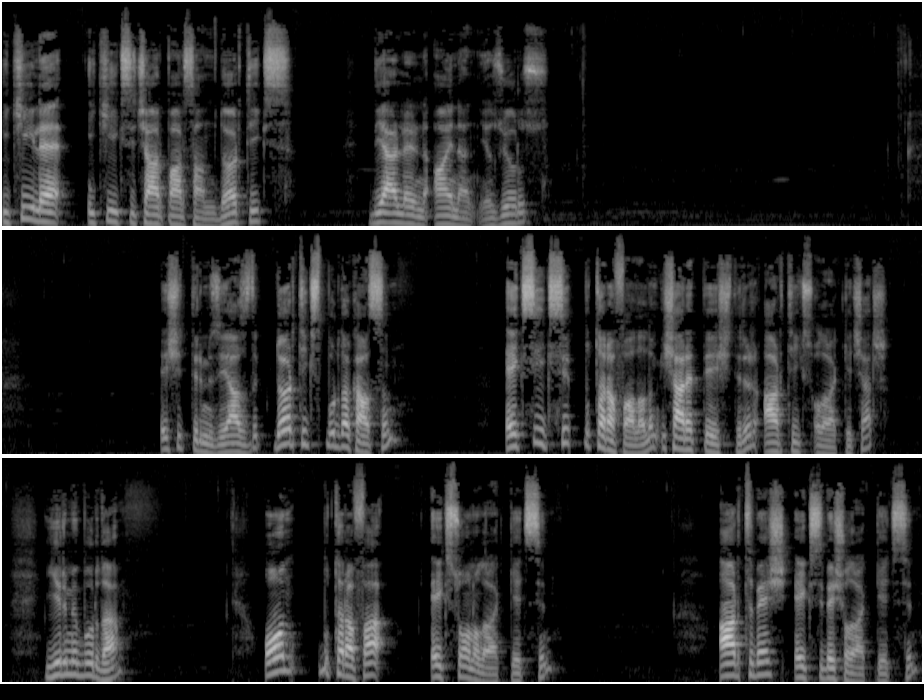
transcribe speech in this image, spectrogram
2 ile 2x'i çarparsam 4x. Diğerlerini aynen yazıyoruz. Eşittirimizi yazdık. 4x burada kalsın. Eksi x'i bu tarafa alalım. İşaret değiştirir. Artı x olarak geçer. 20 burada. 10 bu tarafa eksi 10 olarak geçsin. Artı 5 eksi 5 olarak geçsin.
